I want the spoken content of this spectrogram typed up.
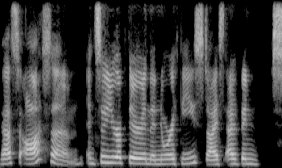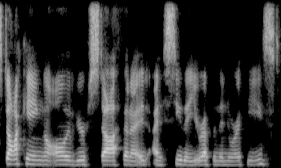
That's awesome. And so you're up there in the Northeast. I, I've been stalking all of your stuff and I, I see that you're up in the Northeast.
